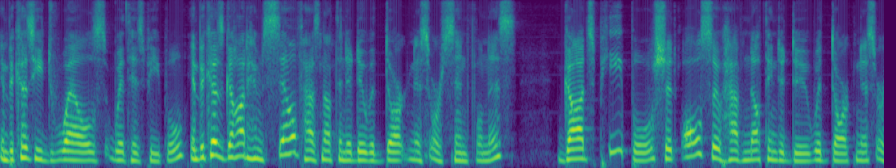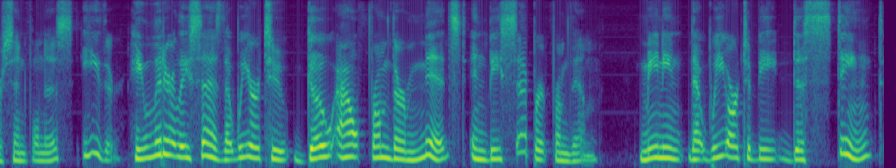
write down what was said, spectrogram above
and because he dwells with his people, and because God himself has nothing to do with darkness or sinfulness, God's people should also have nothing to do with darkness or sinfulness either. He literally says that we are to go out from their midst and be separate from them, meaning that we are to be distinct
